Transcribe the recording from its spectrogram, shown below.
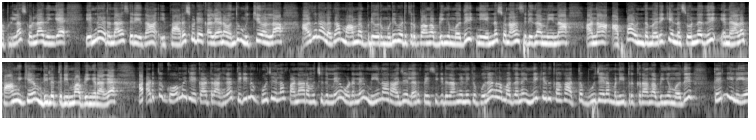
அப்படிலாம் சொல்லாதீங்க. என்ன இருந்தாலும் சரி தான். இப்போ அரசுடைய கல்யாணம் வந்து முக்கியம்ல. அதனால தான் மாமா இப்படி ஒரு முடிவு எடுத்திருப்பாங்க. அப்படிங்கும்போது நீ என்ன சொன்னாலும் சரிதான் மீனா. ஆனால் அப்பா இந்த மாதிரிக்கு என்ன சொன்னது என்னால் தாங்கிக்கவே முடியல தெரியுமா அப்படிங்கிறாங்க. அடுத்து கோமதியை காட்டுறாங்க. திடீர்னு பூஜையெல்லாம் பண்ண ஆரம்பிச்சதுமே உடனே மீனா ராஜா எல்லாரும் பேசிக்கிட்டு தாங்க. இன்னைக்கு புதன்கிழமை தானே இன்னைக்கு எதுக்காக அத்தை பூஜையெல்லாம் பண்ணிட்டு இருக்கிறாங்க அப்படிங்கும்போது தெரியலையே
